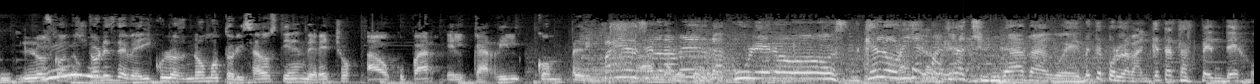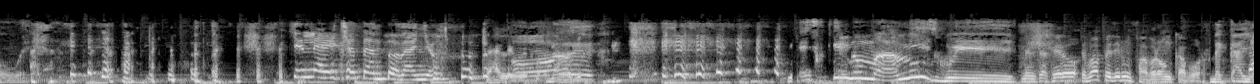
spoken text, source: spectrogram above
y- Los conductores de vehículos no motorizados tienen derecho a ocupar el carril completo. Váyanse a la verga, culeros. ¿Qué lo orilla? ¿Por qué la chingada, güey? Vete por la banqueta, estás pendejo, güey. ¿Quién le ha hecho tanto daño? Dale, güey. Es que no mames, güey. Mensajero, te voy a pedir un fabrón, cabor. Me callo.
